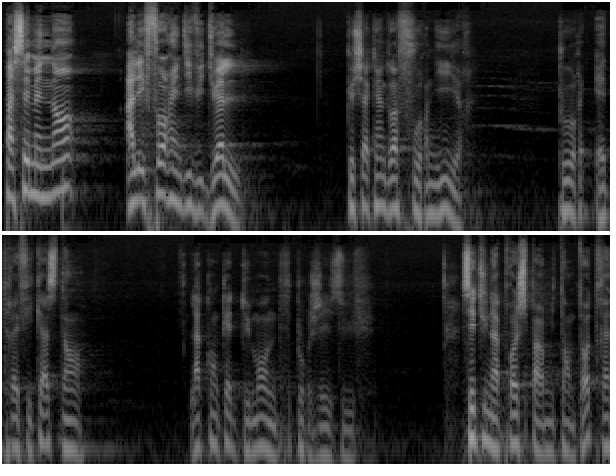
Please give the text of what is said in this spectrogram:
passer maintenant à l'effort individuel que chacun doit fournir pour être efficace dans la conquête du monde pour Jésus. C'est une approche parmi tant d'autres.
